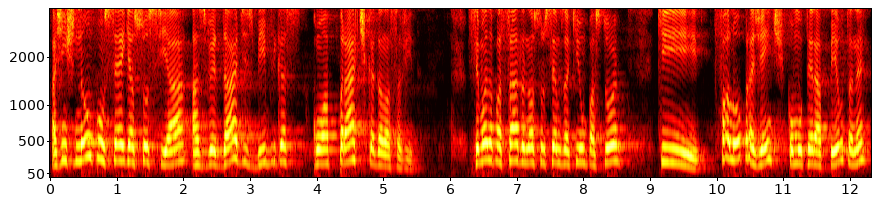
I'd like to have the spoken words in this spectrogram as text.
A gente não consegue associar as verdades bíblicas com a prática da nossa vida. Semana passada nós trouxemos aqui um pastor que falou para a gente, como terapeuta, né?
